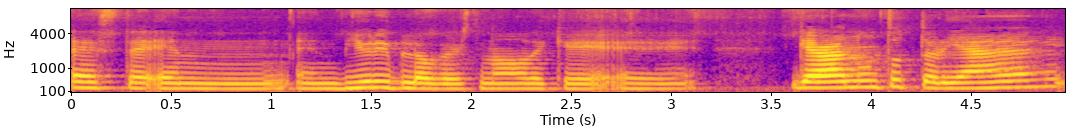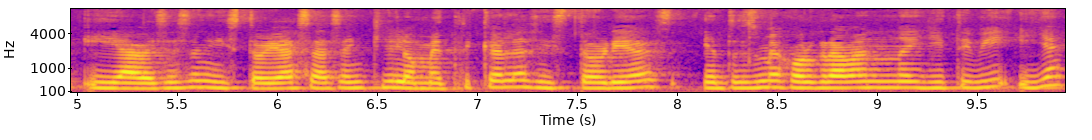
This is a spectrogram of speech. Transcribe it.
este, en, en beauty bloggers, ¿no? De que... Eh, graban un tutorial y a veces en historias se hacen kilométricas las historias y entonces mejor graban una IGTV y ya.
